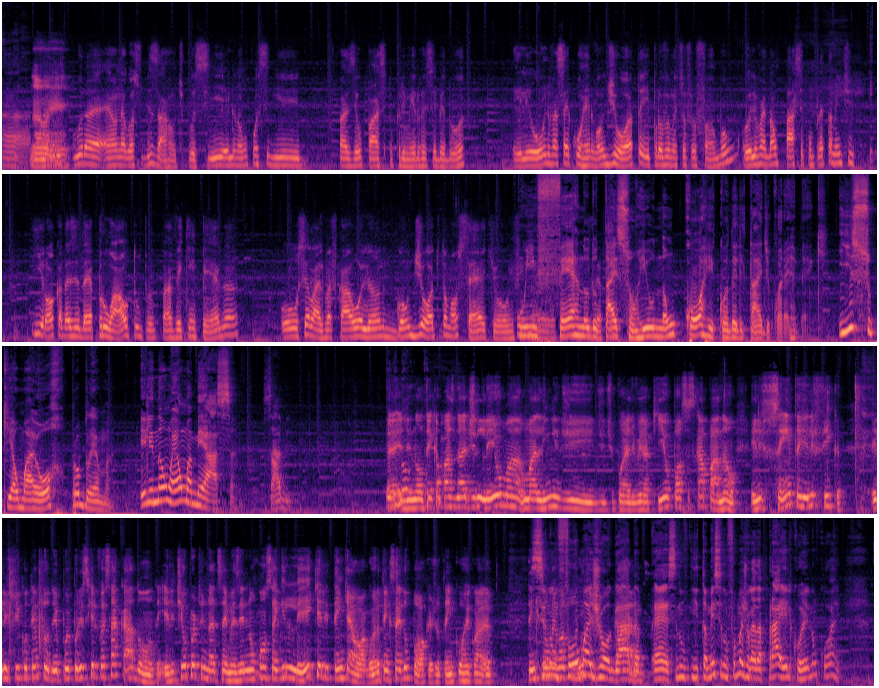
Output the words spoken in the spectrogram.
A, Não, a é. é um negócio bizarro. Tipo, se ele não conseguir fazer o passe pro primeiro recebedor, ele ou ele vai sair correndo igual um idiota e provavelmente sofreu fumble, ou ele vai dar um passe completamente piroca das ideias pro alto pra- pra ver quem pega, ou sei lá, ele vai ficar olhando igual um idiota e tomar o sec, ou enfim. O né? inferno do Tyson Hill não corre quando ele tá de quarterback. Isso que é o maior problema. Ele não é uma ameaça, sabe? É, ele não tem capacidade de ler uma, uma linha de, de tipo, ah, ele veio aqui, eu posso escapar. Não, ele senta e ele fica. Ele fica o tempo todo. Depois, por isso que ele foi sacado ontem. Ele tinha oportunidade de sair, mas ele não consegue ler que ele tem que, ah, ó, agora eu tenho que sair do pocket, eu tenho que correr com a. Tem que se ser um não for uma jogada, claro. é, se não, e também se não for uma jogada pra ele correr, ele não corre.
